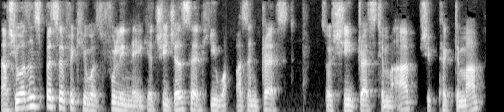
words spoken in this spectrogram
Now she wasn't specific; he was fully naked. She just said he wasn't dressed. So she dressed him up. She picked him up,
